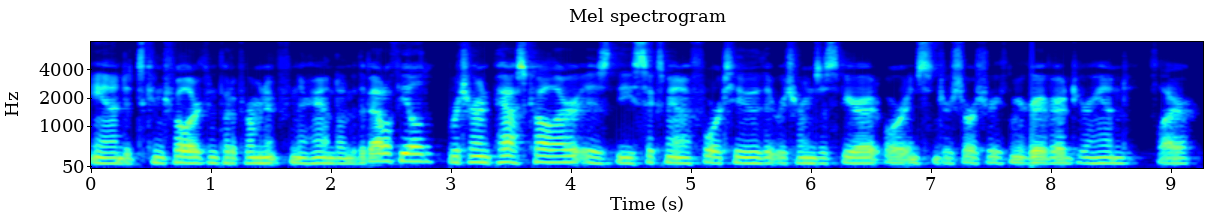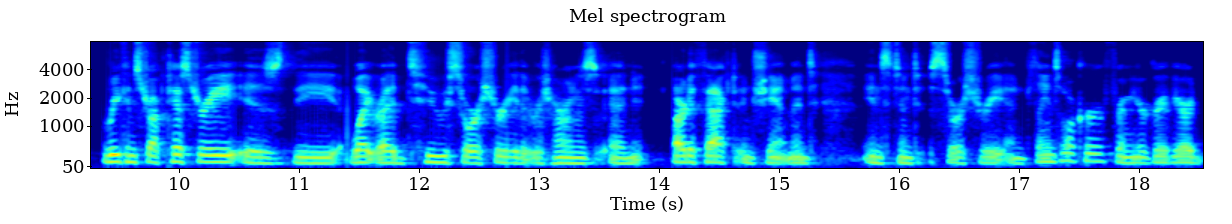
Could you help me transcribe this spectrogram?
and its controller can put a permanent from their hand onto the battlefield. Return Pastcaller is the 6 mana 4 2 that returns a spirit or instant or sorcery from your graveyard to your hand flyer. Reconstruct History is the white red 2 sorcery that returns an artifact, enchantment, instant, sorcery, and planeswalker from your graveyard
